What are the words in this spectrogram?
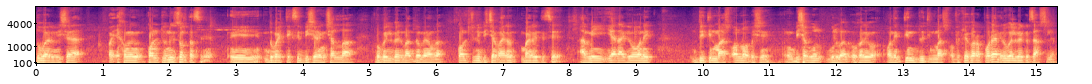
দুবাইয়ের বিষয় এখন কন্টিনিউ চলতেছে। এই দুবাই ট্যাক্সির বিষয় ইনশাল্লাহ মোবাইল বের মাধ্যমে আমরা কন্টিনিউ বিচার বাইরে বাইর হইতেছে। আমি এর আগেও অনেক দুই তিন মাস অন্য অফিসে বিষয়গুল গুলবাল ওখানে অনেক দিন দুই তিন মাস অপেক্ষা করার পরে আমি রুবেল বের কাছে আসছিলাম।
